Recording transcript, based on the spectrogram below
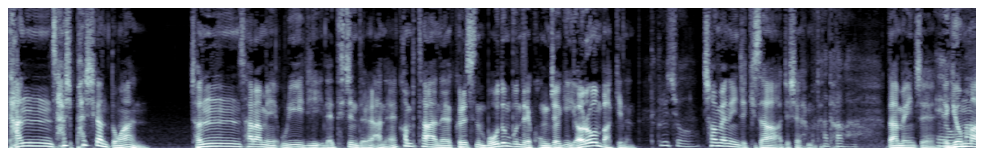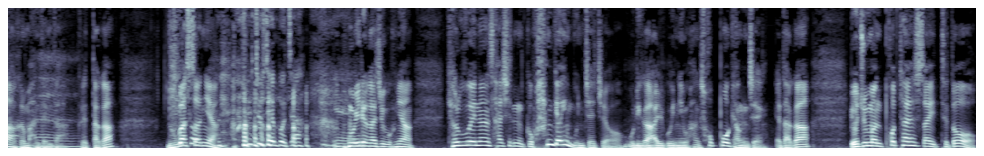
단 48시간 동안 전 사람이 우리 이 네티즌들 안에 컴퓨터 안에 글을 쓰는 모든 분들의 공적이 여러 번 바뀌는 그렇죠. 처음에는 이제 기사 아저씨가 잘못했다. 갔다가 그다음에 이제 애 애기 엄마 엄마. 그러면 안 된다. 예. 그랬다가 누가 최초- 썼냐? 최초 제보자. 예. 뭐 이래가지고 그냥 결국에는 사실은 그 환경이 문제죠. 음. 우리가 알고 있는 환- 속보 경쟁에다가 요즘은 포털 사이트도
